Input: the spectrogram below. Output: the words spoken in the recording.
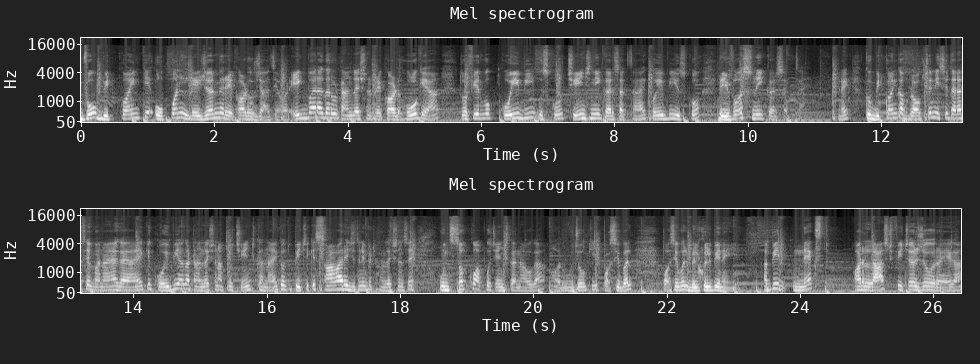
वो बिटकॉइन के ओपन लेजर में रिकॉर्ड हो जाते हैं। और एक बार अगर वो ट्रांजेक्शन रिकॉर्ड हो गया तो फिर वो कोई भी उसको चेंज नहीं कर सकता है, कोई भी उसको रिवर्स नहीं कर सकता है राइट तो बिटकॉइन का ब्लॉकचेन इसी तरह से बनाया गया है कि कोई भी अगर ट्रांजेक्शन आपको चेंज करना है तो पीछे के सारे जितने भी ट्रांजेक्शन है, उन सबको आपको चेंज करना होगा, और वो जो कि पॉसिबल पॉसिबल बिल्कुल भी नहीं है। अभी नेक्स्ट और लास्ट फीचर जो रहेगा,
